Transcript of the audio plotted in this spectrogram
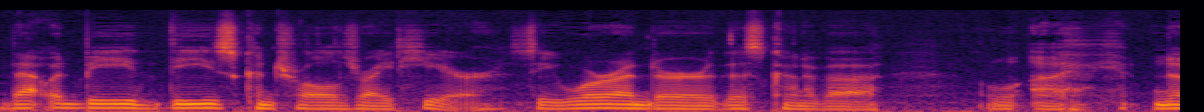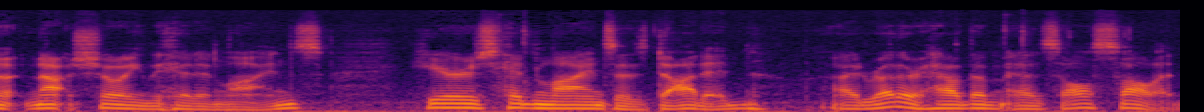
That would be these controls right here. See, we're under this kind of a, a no, not showing the hidden lines. Here's hidden lines as dotted. I'd rather have them as all solid.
